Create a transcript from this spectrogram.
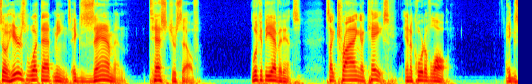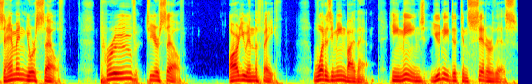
So here's what that means examine, test yourself, look at the evidence. It's like trying a case in a court of law. Examine yourself, prove to yourself are you in the faith? What does he mean by that? He means you need to consider this,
